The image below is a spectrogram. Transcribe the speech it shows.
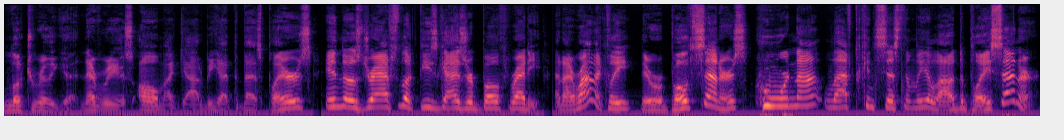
looked really good. And everybody goes, oh my God, we got the best players in those drafts. Look, these guys are both ready. And ironically, they were both centers who were not left consistently allowed to play center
